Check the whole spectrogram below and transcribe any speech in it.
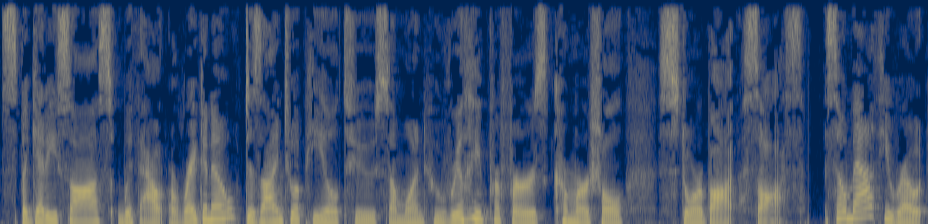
spaghetti sauce without oregano designed to appeal to someone who really prefers commercial store-bought sauce. So Matthew wrote,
